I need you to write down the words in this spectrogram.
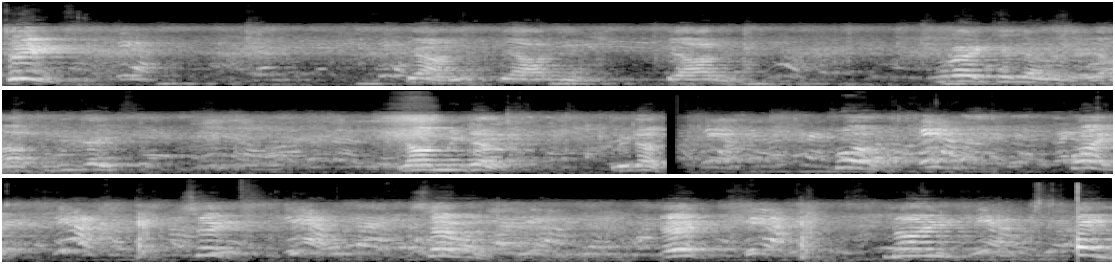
थ्री ध्यान प्यार नहीं प्यार नहीं पूरा इतने जाना चाहिए हाथ खुल जाए ना middle middle four five six seven eight nine ten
